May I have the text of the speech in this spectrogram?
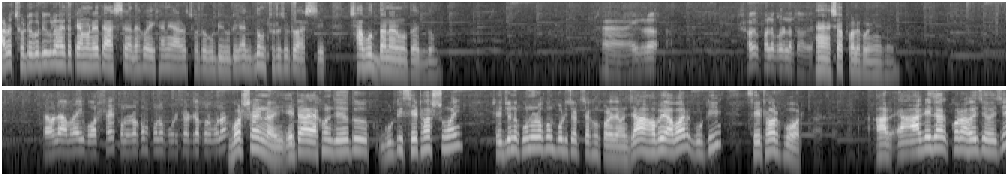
আরও ছোট গুটিগুলো হয়তো ক্যামেরাতে আসছে না। দেখো এখানে আরও ছোট গুটি গুটি একদম ছোট ছোট আসছে। সাবুদানার মতো একদম। হ্যাঁ এগুলো সবই ফলে পরিণত হবে। হ্যাঁ সব ফলে পরিণত হবে। তাহলে আমরা এই বর্ষায় কোনো রকম কোনো পরিচর্যা করব না? বর্ষায় নয় এটা এখন যেহেতু গুটি সেট হওয়ার সময় সেই জন্য কোনো রকম পরিচর্যা এখন করা যাবে না। যা হবে আবার গুটি সেট হওয়ার পর। আর আগে যা করা হয়েছে হয়েছে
